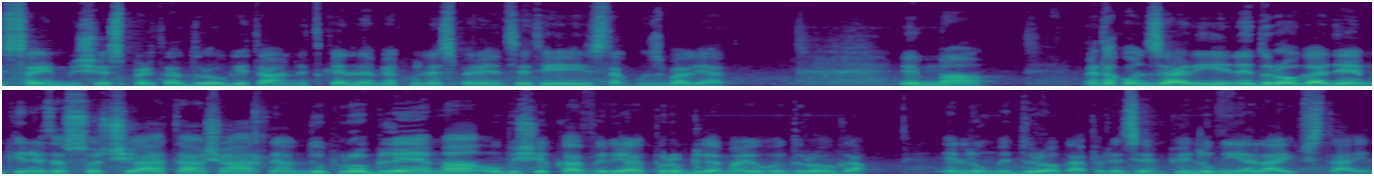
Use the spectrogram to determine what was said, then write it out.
issa jien m'iniex espert tad-drogi ta' nitkellem hekk mill-esperjenzi tiegħi, jista' nkun żbaljat. Imma meta kont żgħir jien, id-droga dejjem kienet assoċjata xi ħadd li għandu problema u biex jikkavirja l-problema jieħu d-droga. Illum id-droga, pereżempju, illum hija lifestyle.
